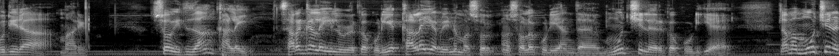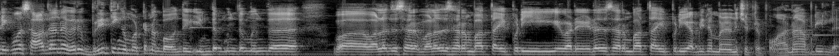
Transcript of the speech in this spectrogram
புதிராக மாறிடும். ஸோ இதுதான் கலை. சரக்கலையில் இருக்கக்கூடிய கலை அப்படின்னு நம்ம சொல் சொல்லக்கூடிய அந்த மூச்சில் இருக்கக்கூடிய நம்ம மூச்சு நினைக்கும்போது சாதாரண வெறும் ப்ரீத்திங்கை மட்டும் நம்ம வந்து இந்த இந்த இந்த வ- வலது சர வலது சரம் பார்த்தா இப்படி வட- இடது சரம் பார்த்தா இப்படி அப்படின்னு நம்ம நினச்சிட்ருப்போம் ஆனால் அப்படி இல்லை.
